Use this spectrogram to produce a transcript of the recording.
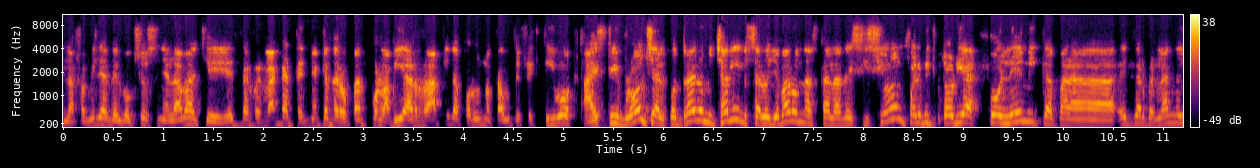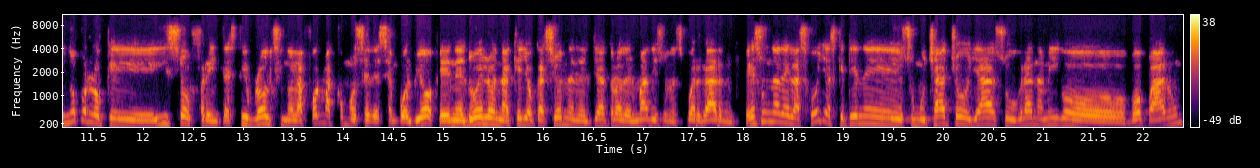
la familia del boxeo señalaba que Edgar Berlanga tenía que derrotar por la vía rápida, por un knockout efectivo a Steve Rolls. Y al contrario, mi Charlie, se lo llevaron hasta la decisión. Fue victoria polémica para Edgar Berlanga y no por lo que hizo frente a Steve Rolls, sino la forma como se desenvolvió en el duelo en aquella ocasión en el teatro del Madison Square Garden. Es un una de las joyas que tiene su muchacho, ya su gran amigo Bob Arum,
